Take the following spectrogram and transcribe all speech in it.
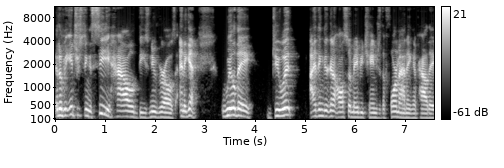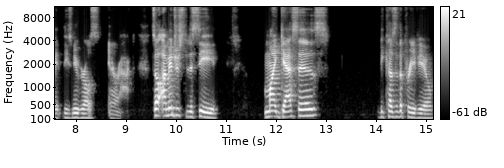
it'll be interesting to see how these new girls and again will they do it i think they're going to also maybe change the formatting of how they these new girls interact so i'm interested to see my guess is because of the preview,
